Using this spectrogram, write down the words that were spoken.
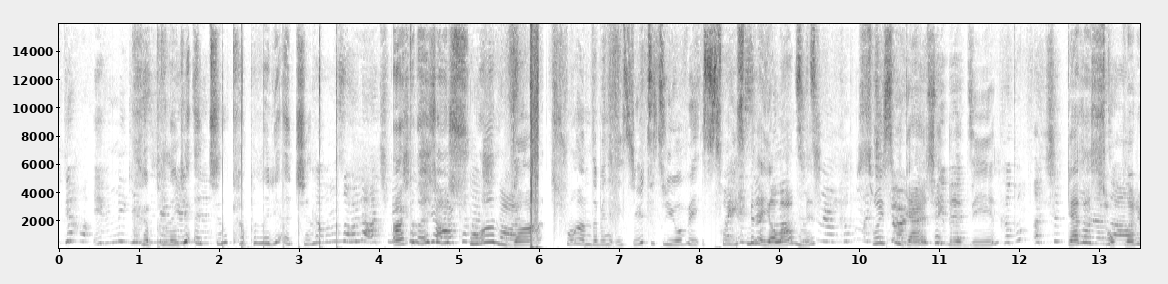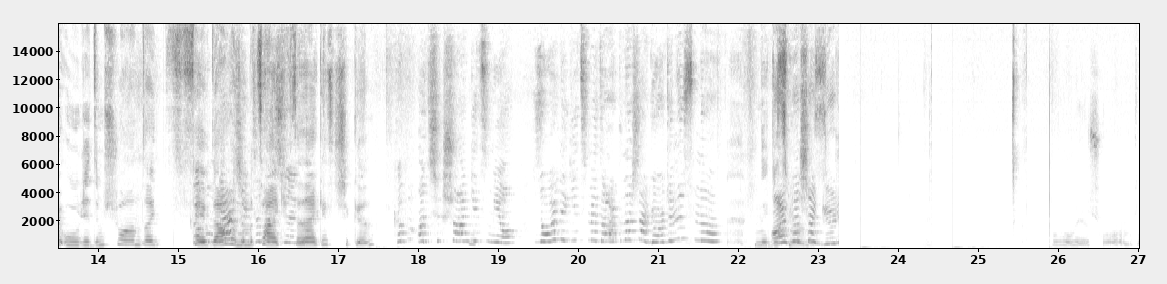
Bir de ha- evime gizlice Kapıları girdi. açın, kapıları açın. Kapımızı öyle açmaya Arkadaşlar çalışıyor şu arkadaşlar. anda şu anda beni esir tutuyor ve soy ismi de yalanmış. Soy ismi gerçek bile değil. Kapım açık bu Gerçekten arada. şoklara uğradım. Şu anda Sevda Hanım'ı takip eden herkes çıkın. Kapım açık şu an gitmiyor. Zoyla gitmedi arkadaşlar gördünüz mü? Ne Arkadaşlar gitmemiz? gör Ne oluyor şu anda?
